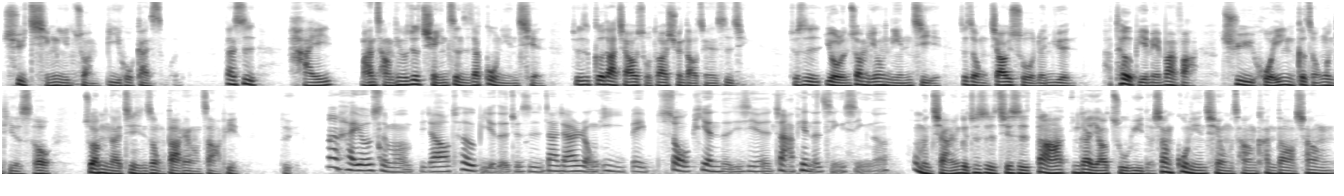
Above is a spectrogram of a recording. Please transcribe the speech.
去请你转币或干什么的。但是还蛮常听说，就前一阵子在过年前，就是各大交易所都在宣导这件事情，就是有人专门用年节这种交易所人员，特别没办法去回应各种问题的时候，专门来进行这种大量的诈骗。对那还有什么比较特别的，就是大家容易被受骗的一些诈骗的情形呢？我们讲一个，就是其实大家应该也要注意的，像过年前我们常常看到，像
